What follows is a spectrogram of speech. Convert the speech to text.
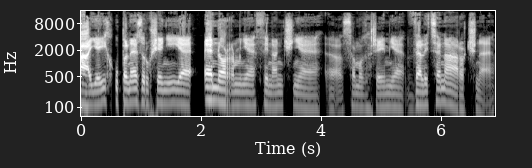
A jejich úplné zrušení je enormně finančně samozřejmě velice náročné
